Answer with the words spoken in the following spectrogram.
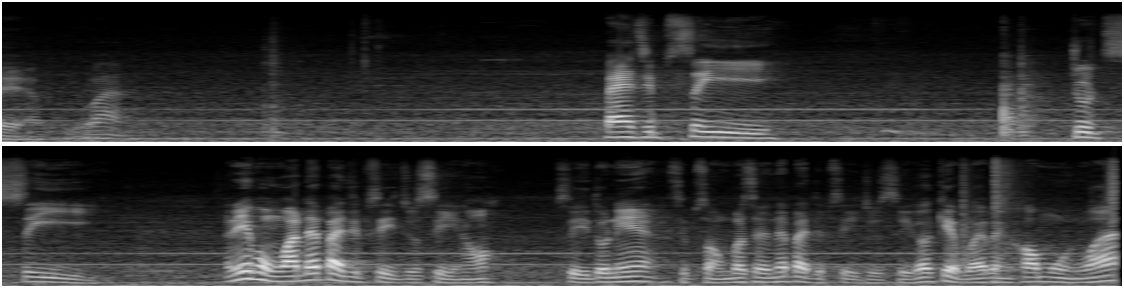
เลยครับพี่ว่า 84.4 อันนี้ผมวัดได้ 84.4 เนาะ สีตัวนี้ 12%ได้ 84.4 ก็เก็บไว้เป็นข้อมูลว่า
